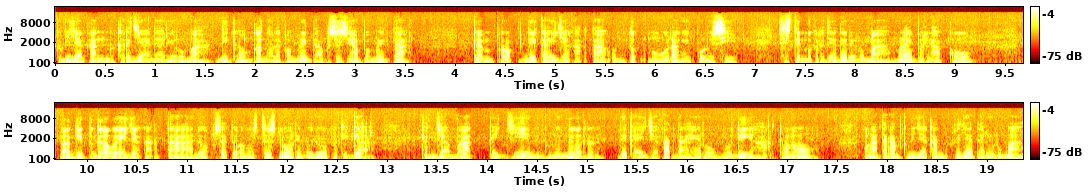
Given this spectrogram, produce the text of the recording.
Kebijakan bekerja dari rumah digaungkan oleh pemerintah, khususnya pemerintah Pemprov DKI Jakarta untuk mengurangi polusi. Sistem bekerja dari rumah mulai berlaku bagi pegawai Jakarta 21 Agustus 2023. Penjabat PJ Gubernur DKI Jakarta Heru Budi Hartono mengatakan kebijakan bekerja dari rumah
